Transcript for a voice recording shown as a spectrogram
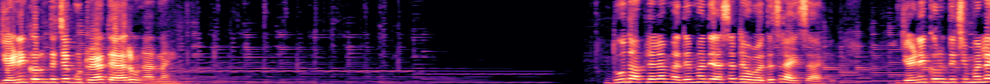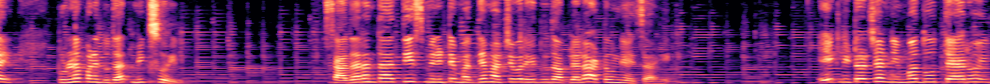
जेणेकरून त्याच्या गुठळ्या तयार होणार नाहीत. दूध आपल्याला मध्ये मध्ये असं ढवळतच राहायचं आहे. जेणेकरून त्याची मलाई पूर्णपणे दुधात मिक्स होईल. साधारणतः तीस मिनिटे मध्यम आचेवर हे दूध आपल्याला आटवून घ्यायचं आहे. एक लिटरच्या निम्म दूध तयार होईल.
